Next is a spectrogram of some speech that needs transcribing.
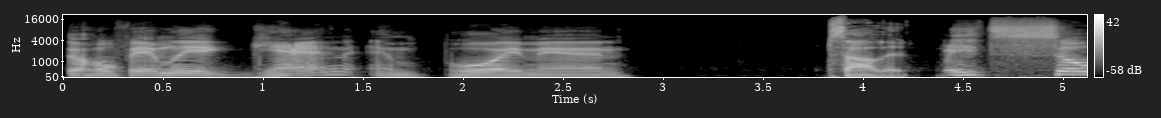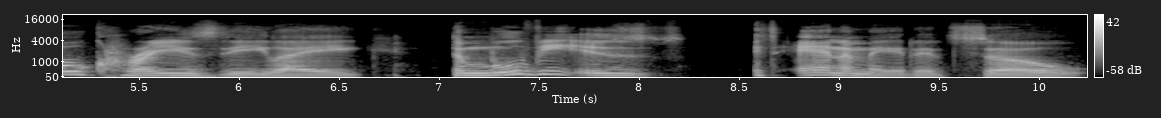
the whole family again, and boy, man, Solid. it's so crazy. Like the movie is it's animated, so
